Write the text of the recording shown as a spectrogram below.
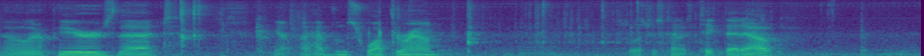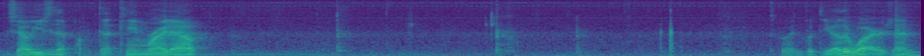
So it appears that, yeah, I have them swapped around. So let's just kind of take that out. See how easy that, that came right out. Let's go ahead and put the other wires in.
